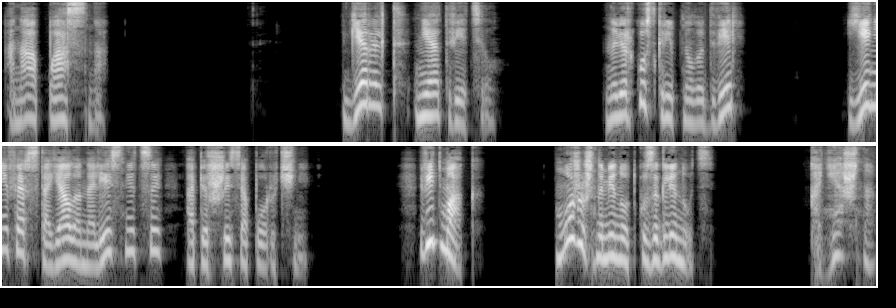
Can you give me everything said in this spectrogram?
Она опасна. Геральт не ответил. Наверху скрипнула дверь. Енифер стояла на лестнице, опершись о поручни. — Ведьмак, можешь на минутку заглянуть? — Конечно.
